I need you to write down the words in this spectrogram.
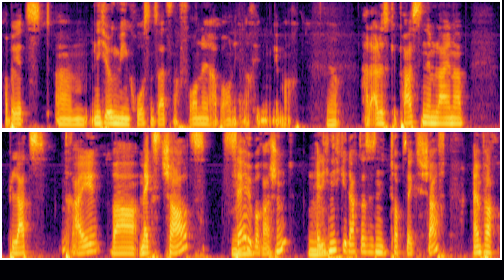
Aber jetzt ähm, nicht irgendwie einen großen Satz nach vorne, aber auch nicht nach hinten gemacht. Ja. Hat alles gepasst in dem Lineup. Platz 3 war Max Charles. Sehr Mhm. überraschend. Mhm. Hätte ich nicht gedacht, dass es in die Top 6 schafft. Einfach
